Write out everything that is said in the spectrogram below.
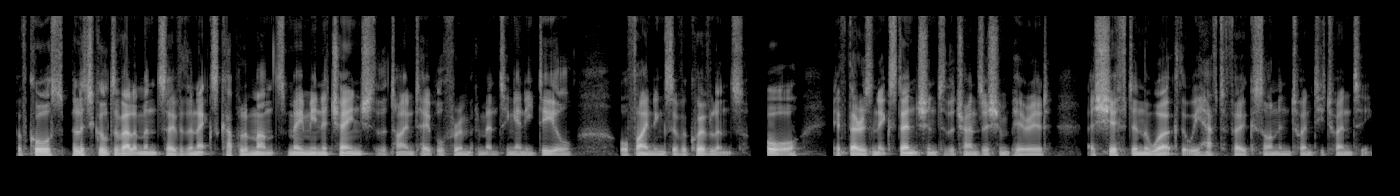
Of course, political developments over the next couple of months may mean a change to the timetable for implementing any deal or findings of equivalence, or, if there is an extension to the transition period, a shift in the work that we have to focus on in 2020.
